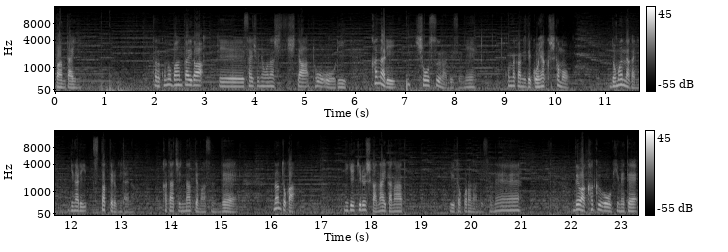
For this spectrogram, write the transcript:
番隊に。ただこの番隊が、えー、最初にお話しした通り、かなり少数なんですよね。こんな感じで500しかもど真ん中にいきなり突っ立ってるみたいな形になってますんで、なんとか逃げ切るしかないかなというところなんですよね。では覚悟を決めて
